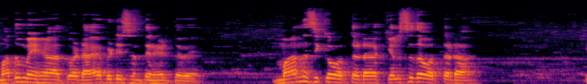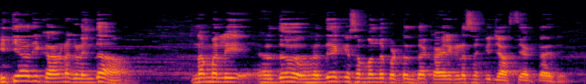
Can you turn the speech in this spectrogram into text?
ಮಧುಮೇಹ ಅಥವಾ ಡಯಾಬಿಟಿಸ್ ಅಂತ ಹೇಳ್ತೇವೆ, ಮಾನಸಿಕ ಒತ್ತಡ, ಕೆಲಸದ ಒತ್ತಡ ಇತ್ಯಾದಿ ಕಾರಣಗಳಿಂದ ನಮ್ಮಲ್ಲಿ ಹೃದಯ, ಹೃದಯಕ್ಕೆ ಸಂಬಂಧಪಟ್ಟಂಥ ಕಾಯಿಲೆಗಳ ಸಂಖ್ಯೆ ಜಾಸ್ತಿ ಆಗ್ತಾ ಇದೆ.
